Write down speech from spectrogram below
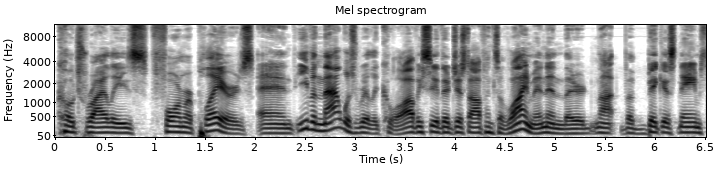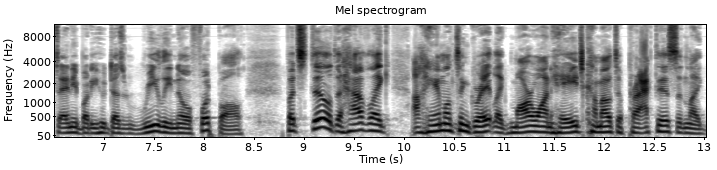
Coach Riley's former players, and even that was really cool. Obviously, they're just offensive linemen, and they're not the biggest names to anybody who doesn't really know football, but still to have like a Hamilton great like Marwan Hage come out to practice and like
